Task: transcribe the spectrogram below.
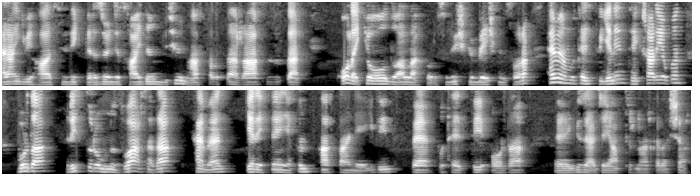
Herhangi bir halsizlik, biraz önce saydığım bütün hastalıklar, rahatsızlıklar, Ola ki oldu Allah korusun 3 gün 5 gün sonra. Hemen bu testi gelin tekrar yapın. Burada risk durumunuz varsa da hemen gerekli en yakın hastaneye gidin ve bu testi orada e, güzelce yaptırın arkadaşlar.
